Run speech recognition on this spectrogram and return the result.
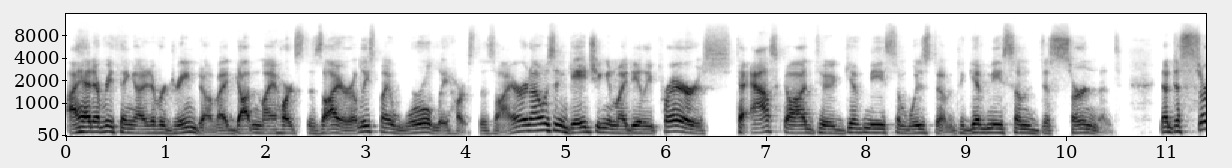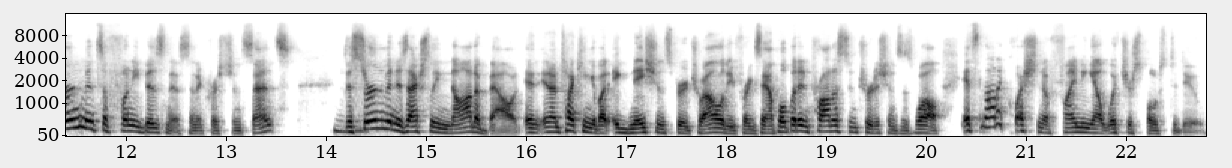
I had everything I'd ever dreamed of. I'd gotten my heart's desire, at least my worldly heart's desire. And I was engaging in my daily prayers to ask God to give me some wisdom, to give me some discernment. Now, discernment's a funny business in a Christian sense. Mm-hmm. Discernment is actually not about, and, and I'm talking about Ignatian spirituality, for example, but in Protestant traditions as well. It's not a question of finding out what you're supposed to do.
